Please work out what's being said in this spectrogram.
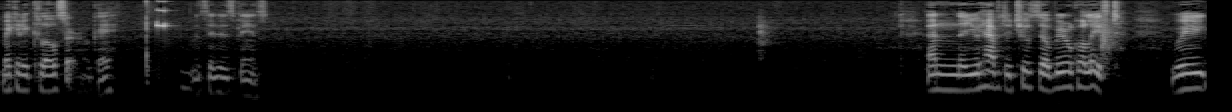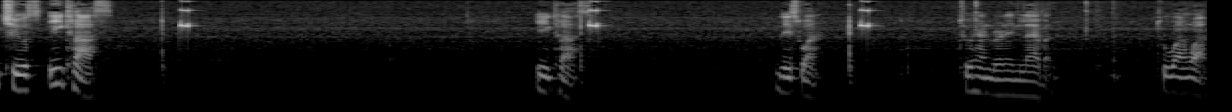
Make it closer. Okay, Mercedes-Benz. and you have to choose the vehicle list. We choose E-Class. E-Class. This one. 211. 211.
